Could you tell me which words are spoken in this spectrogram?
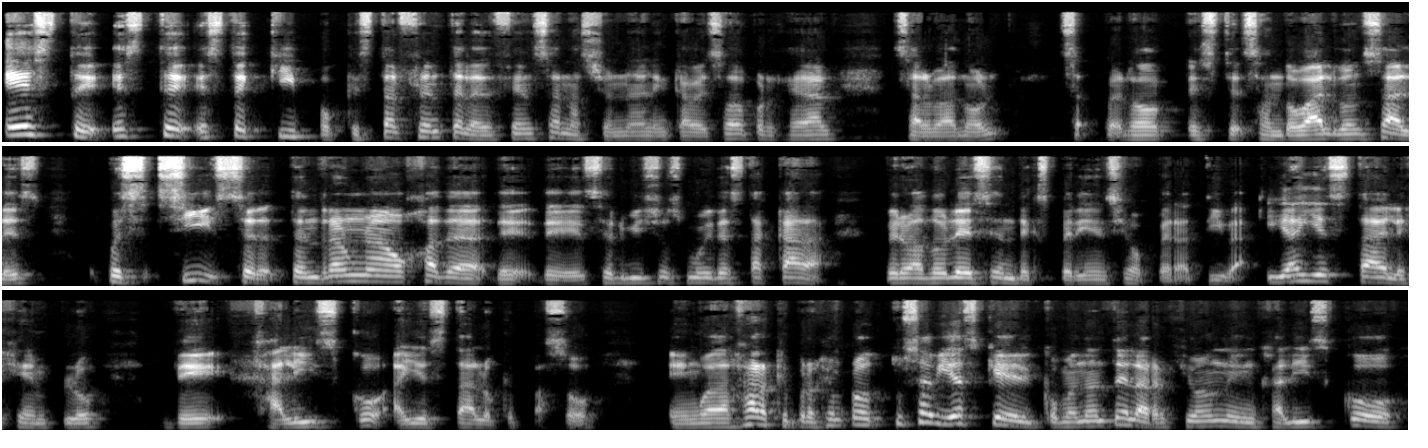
este, este, este equipo que está al frente de la defensa nacional, encabezado por el general Salvador, perdón, este, Sandoval González, pues sí, se, tendrá una hoja de, de, servicios muy destacada, pero adolecen de experiencia operativa. Y ahí está el ejemplo de Jalisco, ahí está lo que pasó en Guadalajara, que por ejemplo, ¿tú sabías que el comandante de la región en Jalisco,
